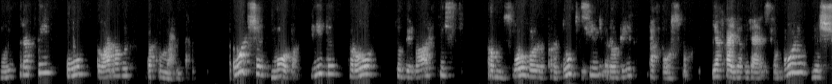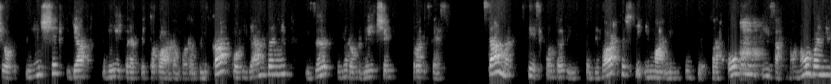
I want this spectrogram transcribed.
витрати у планових документах. Отже, мова піде про собівартість промислової продукції, робіт та послуг, яка являє собою не що інше, як витрати товаровиробника, пов'язані з виробничим процесом. Саме ці складові собівартості і мають бути враховані і заплановані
